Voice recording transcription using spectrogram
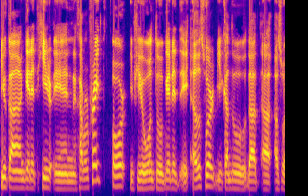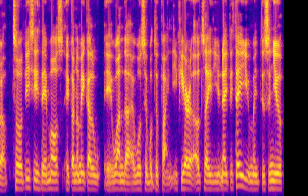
You can get it here in Harbor Freight, or if you want to get it uh, elsewhere, you can do that uh, as well. So this is the most economical uh, one that I was able to find. If you're outside the United States, you might send you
